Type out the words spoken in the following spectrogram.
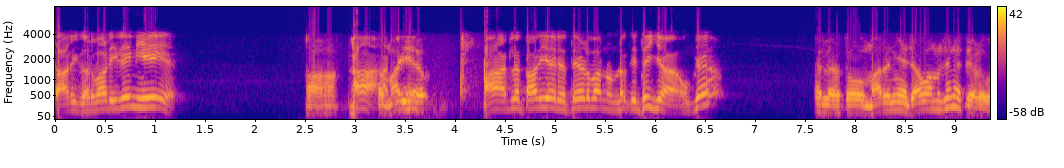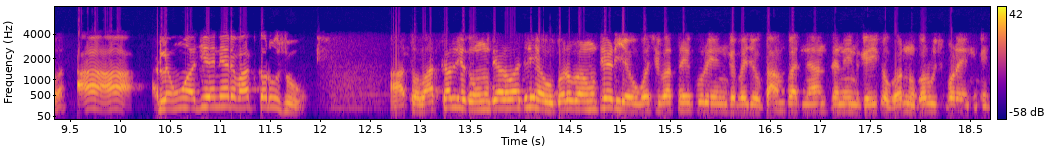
તારી ઘરવાળી રહી ને એ. હા હા. હા મારી હા એટલે તારી હારે તેડવાનું નક્કી થઈ જાય ઓકે? એટલે તો મારે ત્યાં જવાનું છે ને તેડવા? હા હા એટલે હું હજી એની વાત કરું છું. હા તો વાત કરી લ્યો તો હું તેડવા જઈ આવું બરોબર હું તેડી આવું પછી વાત થઈ પૂરી એને કે ભાઈ જો કામકાજ ને અંતે નહીં કે એ તો ઘરનું કરવું જ પડે એને કે.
